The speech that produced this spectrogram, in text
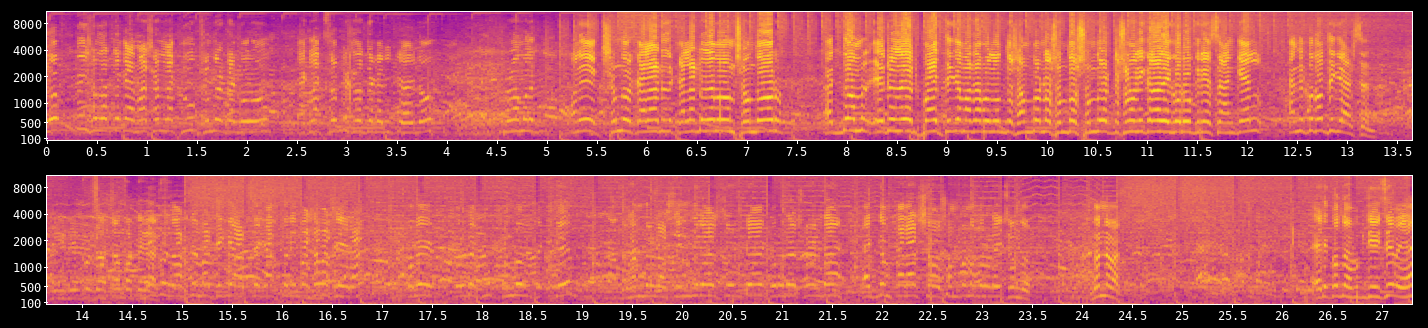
চব্বিশ হাজার টাকা মার্শাল্লাহ খুব সুন্দর একটা গরু। এক লাখ চব্বিশ হাজার টাকা বিক্রি হইল। অনেক সুন্দর কালার কালারটা যেমন সুন্দর একদম এ টু জেড পায়ের থেকে মাথা পর্যন্ত সম্পূর্ণ সুন্দর সুন্দর একটা সোনালি কালারের গরু কিনেছে আঙ্কেল। আঙ্কেল কোথা থেকে আসছেন? দশ নম্বর থেকে আসছে। গাছতলির পাশাপাশি এরা। তবে খুব সুন্দর আলহামদুলিল্লাহ সিংদিরার চোখটা গরুটার শরীরটা একদম কালার সহ সম্পূর্ণ গরুটাই সুন্দর। ধন্যবাদ। এটা কত বিক্রি হয়েছে ভাইয়া?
